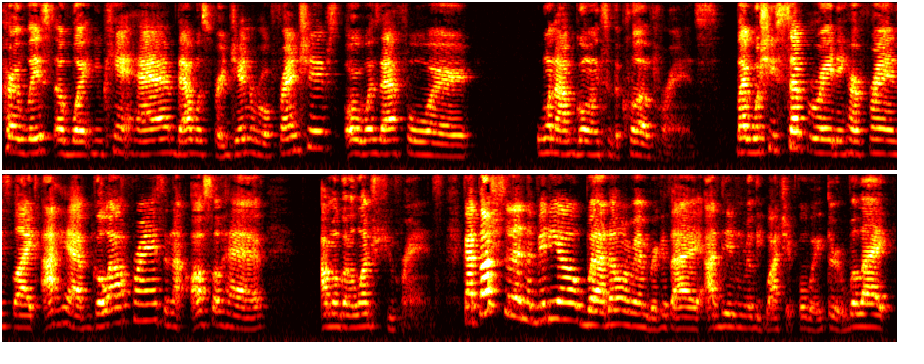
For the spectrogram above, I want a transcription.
her list of what you can't have that was for general friendships or was that for when i'm going to the club friends like when she's separating her friends? Like I have go out friends, and I also have I'm gonna go to lunch with you friends. I thought she said that in the video, but I don't remember because I I didn't really watch it full way through. But like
